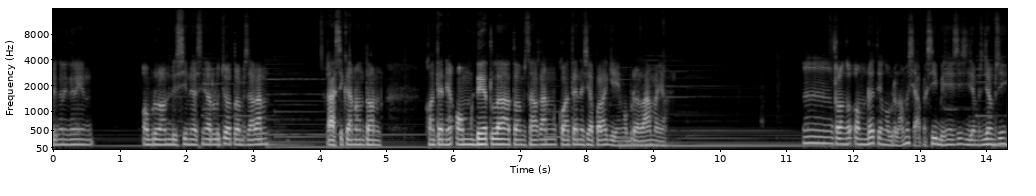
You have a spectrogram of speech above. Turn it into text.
denger dengerin obrolan di sini sinar lucu atau misalkan kasihkan nonton kontennya Om Ded lah atau misalkan kontennya siapa lagi yang ngobrol lama ya. Hmm kalau nggak Om Ded yang ngobrol lama siapa sih? Biasanya sih sejam-sejam sih.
